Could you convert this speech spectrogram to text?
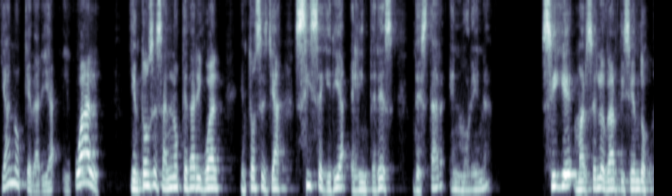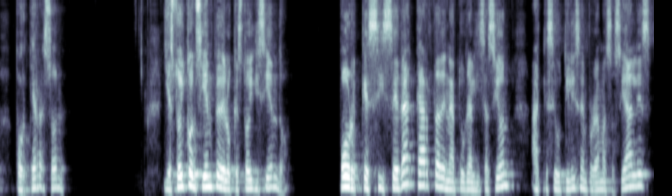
ya no quedaría igual. Y entonces al no quedar igual, entonces ya sí seguiría el interés de estar en Morena sigue Marcelo Ebrard diciendo, ¿por qué razón? Y estoy consciente de lo que estoy diciendo, porque si se da carta de naturalización a que se utilicen programas sociales,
